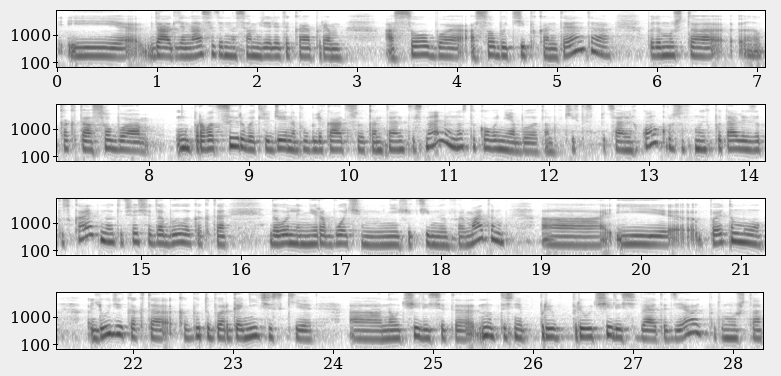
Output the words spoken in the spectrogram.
И да, для нас это на самом деле такая прям особая, особый тип контента, потому что э, как-то особо ну, провоцировать людей на публикацию контента с нами, у нас такого не было. Там каких-то специальных конкурсов мы их пытались запускать, но это все всегда было как-то довольно нерабочим, неэффективным форматом. А, и поэтому люди как-то как будто бы органически научились это, ну, точнее, при, приучили себя это делать, потому что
